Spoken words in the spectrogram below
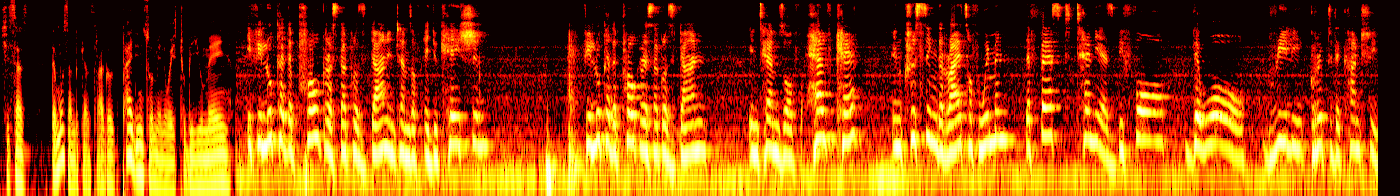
She says the Mozambican struggle tried in so many ways to be humane. If you look at the progress that was done in terms of education, if you look at the progress that was done in terms of healthcare, increasing the rights of women, the first 10 years before the war really gripped the country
